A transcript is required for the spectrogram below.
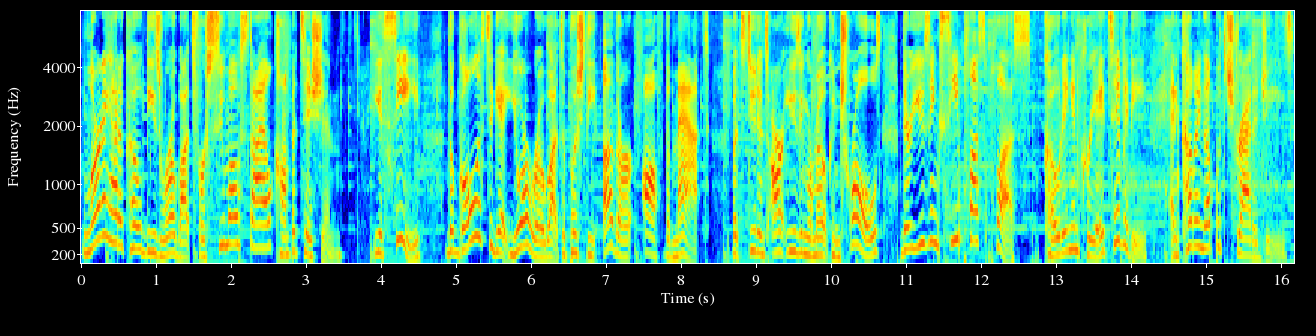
learning how to code these robots for sumo style competition. You see, the goal is to get your robot to push the other off the mat. But students aren't using remote controls, they're using C, coding and creativity, and coming up with strategies.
